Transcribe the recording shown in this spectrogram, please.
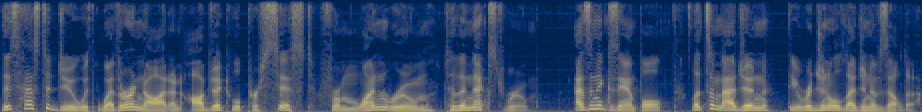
This has to do with whether or not an object will persist from one room to the next room. As an example, let's imagine the original Legend of Zelda.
